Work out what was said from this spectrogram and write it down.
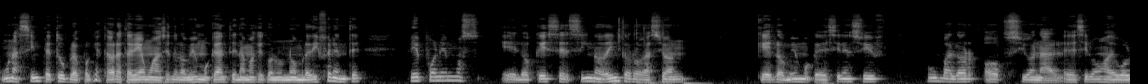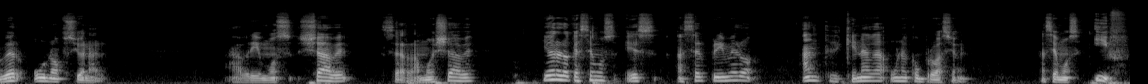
una simple tupla, porque hasta ahora estaríamos haciendo lo mismo que antes, nada más que con un nombre diferente, le ponemos eh, lo que es el signo de interrogación, que es lo mismo que decir en Swift, un valor opcional. Es decir, vamos a devolver un opcional abrimos llave, cerramos llave y ahora lo que hacemos es hacer primero, antes que nada, una comprobación. Hacemos if.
